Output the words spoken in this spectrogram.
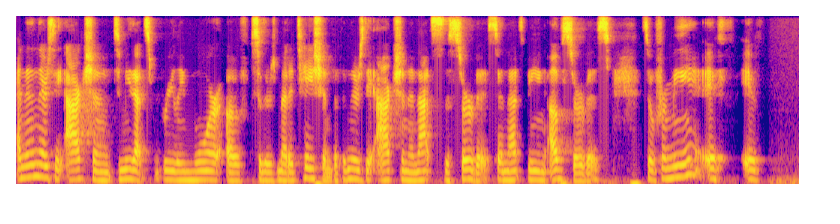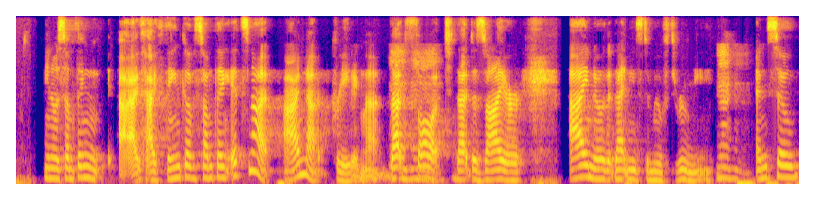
And then there's the action. To me, that's really more of, so there's meditation, but then there's the action and that's the service and that's being of service. So for me, if, if, you know, something, I, I think of something, it's not, I'm not creating that. That Mhm. thought, that desire, I know that that needs to move through me. Mhm. And so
